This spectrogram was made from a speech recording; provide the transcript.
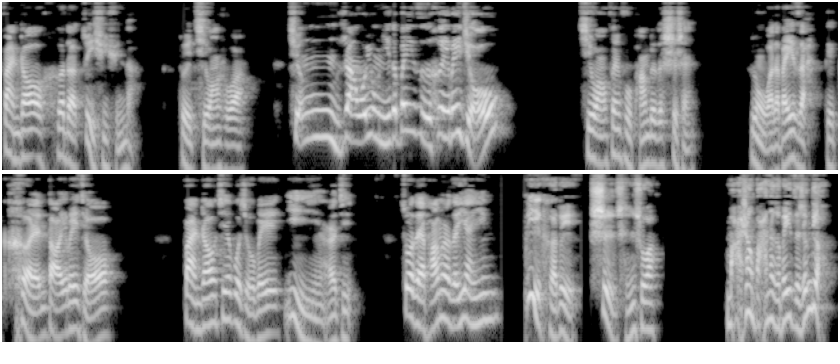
范昭喝得醉醺醺的，对齐王说：“请让我用你的杯子喝一杯酒。”齐王吩咐旁边的侍臣。用我的杯子给客人倒一杯酒。范昭接过酒杯，一饮而尽。坐在旁边的晏婴立刻对侍臣说：“马上把那个杯子扔掉。”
